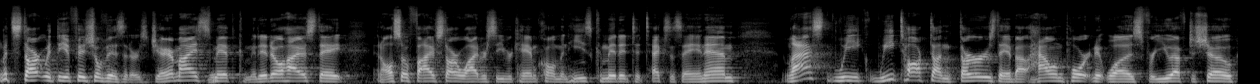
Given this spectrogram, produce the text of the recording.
Let's start with the official visitors. Jeremiah Smith committed to Ohio State, and also five-star wide receiver Cam Coleman. He's committed to Texas A&M. Last week, we talked on Thursday about how important it was for UF to show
